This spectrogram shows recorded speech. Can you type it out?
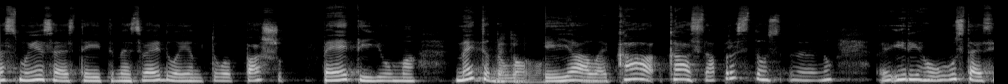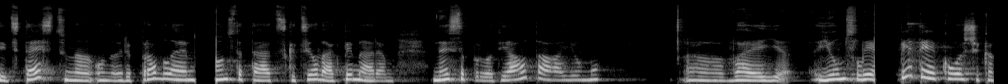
esmu iesaistīta. Mēs veidojam to pašu pētījumu metodoloģiju, jā, lai kā, kā saprast, tos, nu, ir jau uztaisīts tests un, un ir problēma konstatēts, ka cilvēki, piemēram, nesaprot jautājumu, vai jums liekas pietiekoši, ka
